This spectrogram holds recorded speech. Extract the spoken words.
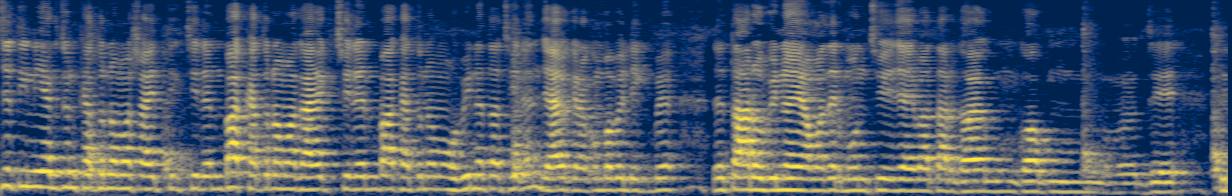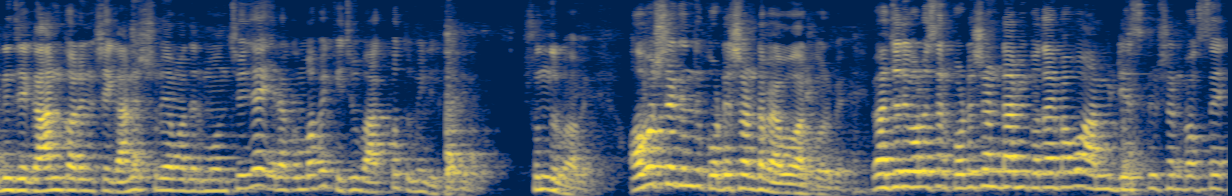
যে তিনি একজন খ্যাতনামা সাহিত্যিক ছিলেন, বা খ্যাতনামা গায়ক ছিলেন, বা খ্যাতনামা অভিনেতা ছিলেন, যাই হোক এরকমভাবে লিখবে যে তার অভিনয়ে আমাদের মন ছুঁয়ে যায়, বা তার যে তিনি যে গান করেন, সেই গানের সুরে আমাদের মন ছুঁয়ে যায় এরকমভাবে কিছু বাক্য তুমি লিখে দিবে সুন্দরভাবে। অবশ্যই কিন্তু কোটেশনটা ব্যবহার করবে। এবার যদি বলো, স্যার কোটেশনটা আমি কোথায় পাবো? আমি ডিসক্রিপশন বক্সে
